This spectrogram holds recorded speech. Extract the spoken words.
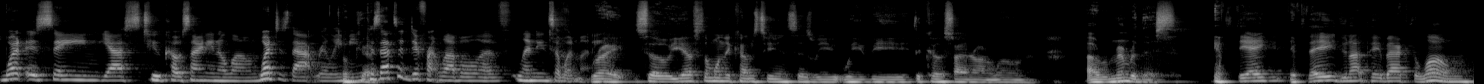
what is saying yes to co-signing a loan. What does that really mean? Okay. Because that's a different level of lending someone money. Right. So you have someone that comes to you and says, "Will you will you be the co-signer on a loan?" Uh, remember this: if they if they do not pay back the loan,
